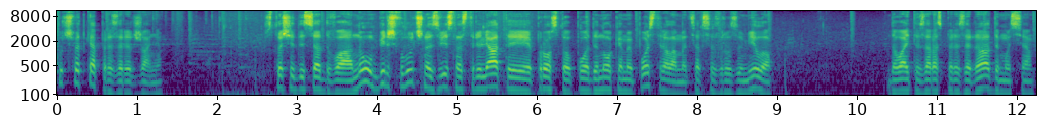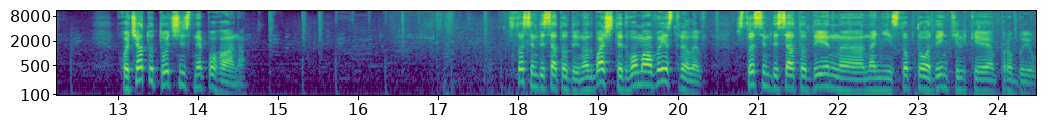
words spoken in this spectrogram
Тут швидке перезаряджання. 162. Ну, більш влучно, звісно, стріляти просто поодинокими пострілами, це все зрозуміло. Давайте зараз перезарядимося. Хоча тут точність непогана. 171. От бачите, двома вистрілив. 171 е, наніс, тобто один тільки пробив.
